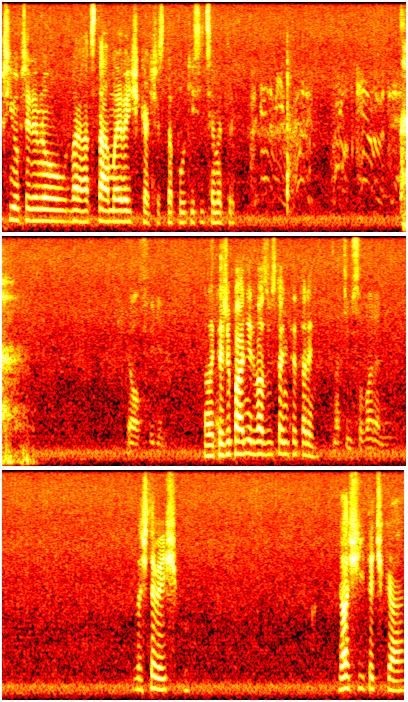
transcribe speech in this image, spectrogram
přímo přede mnou 12. moje vejška, 6,5 tisíce metrů. Jo, vidím. Ale každopádně dva zůstaňte tady. Nad tím sovarem. Držte výšku. Další tečka,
